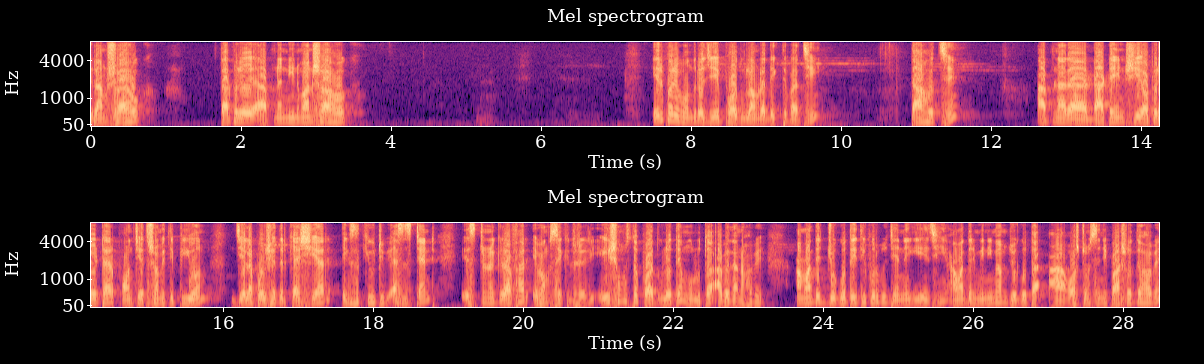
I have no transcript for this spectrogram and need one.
গ্রাম সহায়ক, তারপরে আপনার নির্মাণ সহায়ক এরপরে বন্ধুরা যে পদগুলো আমরা দেখতে পাচ্ছি, তা হচ্ছে আপনার ডাটা এন্ট্রি অপারেটর পঞ্চায়েত সমিতি পিওন জেলা পরিষদের ক্যাশিয়ার এক্সিকিউটিভ অ্যাসিস্ট্যান্ট স্টেনোগ্রাফার এবং সেক্রেটারি এই সমস্ত পদগুলোতে মূলত আবেদন হবে। আমাদের যোগ্যতা ইতিপূর্বে জেনে গিয়েছি। আমাদের মিনিমাম যোগ্যতা অষ্টম শ্রেণি পাশ হতে হবে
